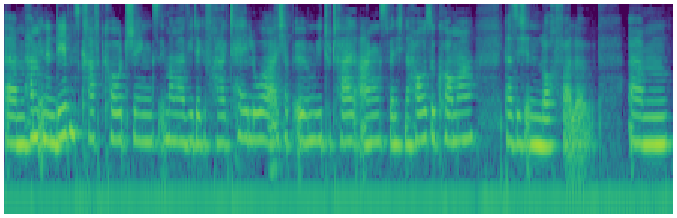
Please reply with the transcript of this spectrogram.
ähm, haben in den Lebenskraft-Coachings immer mal wieder gefragt, hey Loa, ich habe irgendwie total Angst, wenn ich nach Hause komme, dass ich in ein Loch falle. Ähm,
